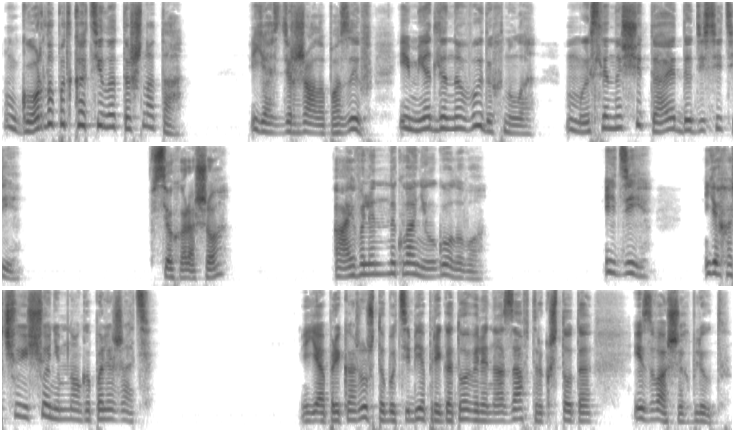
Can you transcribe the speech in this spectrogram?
горло подкатила тошнота. Я сдержала позыв и медленно выдохнула, мысленно считая до десяти. «Все хорошо?» Айволин наклонил голову. «Иди, я хочу еще немного полежать». «Я прикажу, чтобы тебе приготовили на завтрак что-то из ваших блюд».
